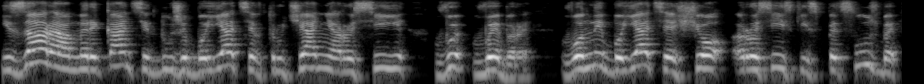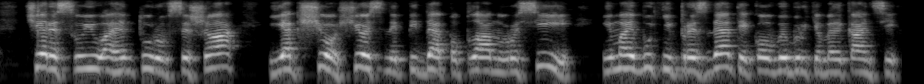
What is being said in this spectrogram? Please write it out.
І зараз американці дуже бояться втручання Росії в вибори. Вони бояться, що російські спецслужби через свою агентуру в США, якщо щось не піде по плану Росії, і майбутній президент, якого виберуть американці,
